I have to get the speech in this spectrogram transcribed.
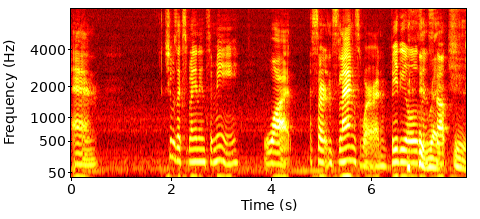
and she was explaining to me what certain slangs were and videos and right. stuff. Yeah.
